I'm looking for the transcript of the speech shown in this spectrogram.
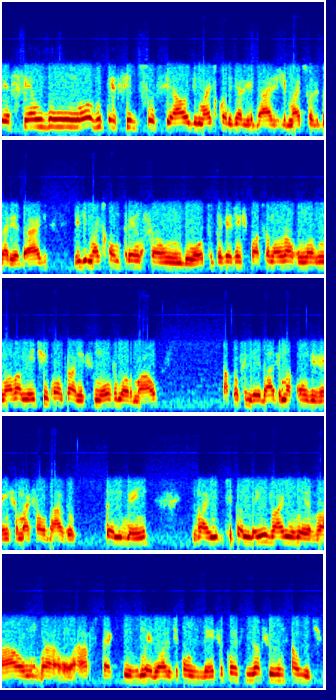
tecendo um novo tecido social de mais cordialidade, de mais solidariedade e de mais compreensão um do outro, para que a gente possa no, no, novamente encontrar nesse novo normal a possibilidade de uma convivência mais saudável também, vai, que também vai nos levar a, a aspectos melhores de convivência com esses desafios em saúde.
